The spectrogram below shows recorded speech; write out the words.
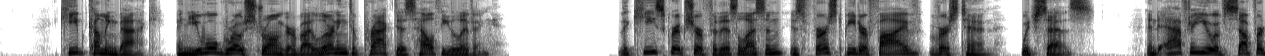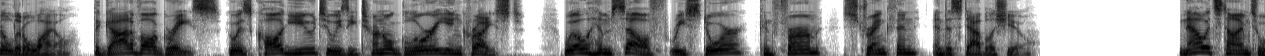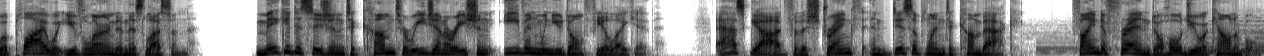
Keep coming back, and you will grow stronger by learning to practice healthy living. The key scripture for this lesson is 1 Peter 5, verse 10, which says, And after you have suffered a little while, the God of all grace, who has called you to his eternal glory in Christ, will himself restore, confirm, strengthen, and establish you. Now it's time to apply what you've learned in this lesson. Make a decision to come to regeneration even when you don't feel like it. Ask God for the strength and discipline to come back. Find a friend to hold you accountable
